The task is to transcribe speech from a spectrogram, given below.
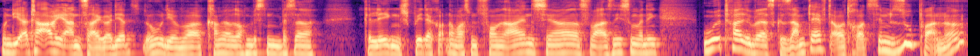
Und die Atari-Anzeige. Die, oh, die war, kam ja doch ein bisschen besser gelegen. Später kommt noch was mit Formel 1. Ja, das war jetzt nicht so mein Ding. Urteil über das gesamte Heft, aber trotzdem super, ne?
